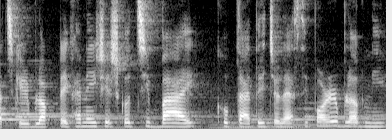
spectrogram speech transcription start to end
আজকের ব্লগটা এখানেই শেষ করছি। বাই খুব তাড়াতাড়ি চলে আসছি পরের ব্লগ নিয়ে।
